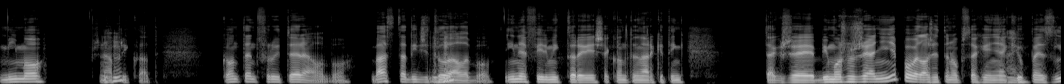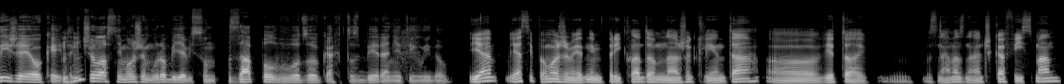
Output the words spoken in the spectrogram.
mimo že mm-hmm. napríklad Content Fruiter alebo Basta Digital mm-hmm. alebo iné firmy, ktoré riešia content marketing, Takže by možno, že ani nepovedal, že ten obsah je nejaký Aj. úplne zlý, že je OK. Mm-hmm. Tak mhm. čo vlastne môžem urobiť, aby som zapol v úvodzovkách to zbieranie tých lídov? Ja, ja si pomôžem jedným príkladom nášho klienta. Je to aj známa značka Fisman.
